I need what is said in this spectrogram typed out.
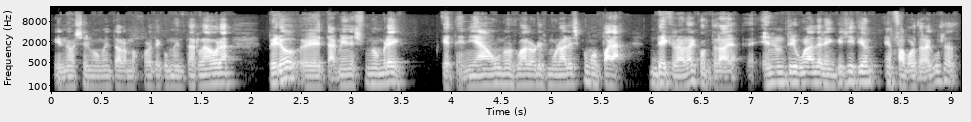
que no es el momento a lo mejor de comentarla ahora, pero también es un hombre que tenía unos valores morales como para declarar contra, en un tribunal de la Inquisición en favor del acusado.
